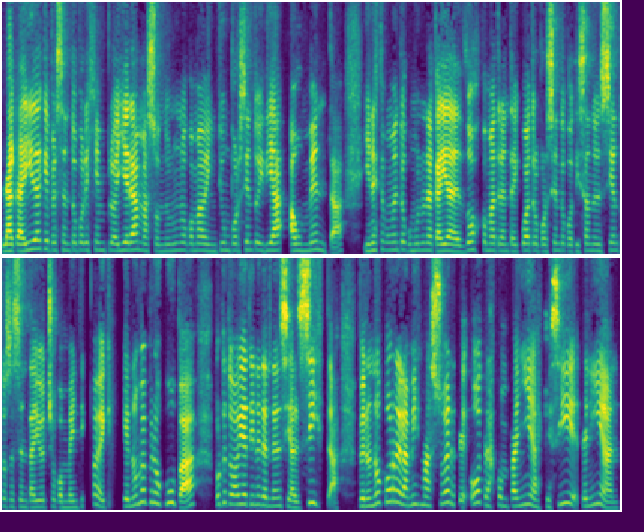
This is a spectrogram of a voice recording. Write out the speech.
la caída que presentó, por ejemplo, ayer Amazon de un 1,21% hoy día aumenta y en este momento como una caída de 2,34% cotizando en 168,29, que no me preocupa porque todavía tiene tendencia alcista, pero no corre la misma suerte otras compañías que sí tenían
